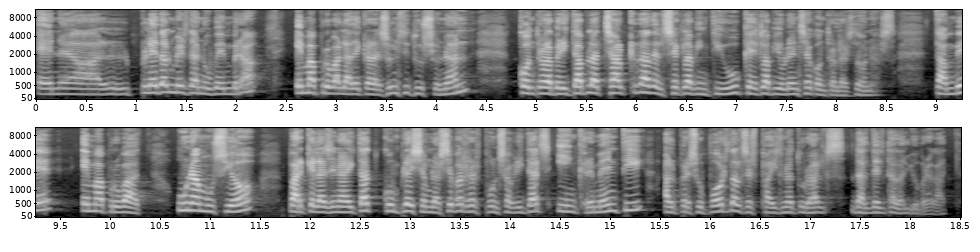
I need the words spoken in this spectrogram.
En el ple del mes de novembre hem aprovat la declaració institucional contra la veritable xacra del segle XXI, que és la violència contra les dones. També hem aprovat una moció perquè la Generalitat compleixi amb les seves responsabilitats i incrementi el pressupost dels espais naturals del Delta del Llobregat.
